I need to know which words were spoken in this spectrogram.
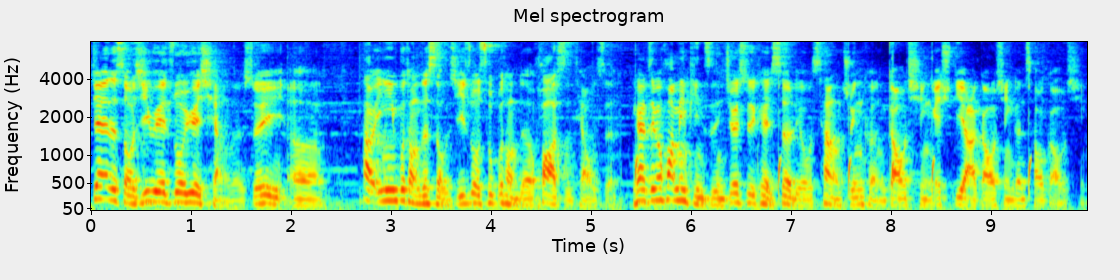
现在的手机越做越强了，所以呃，它有因应不同的手机做出不同的画质调整。你看这边画面品质，你就是可以设流畅、均衡、高清、HDR 高清跟超高清，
